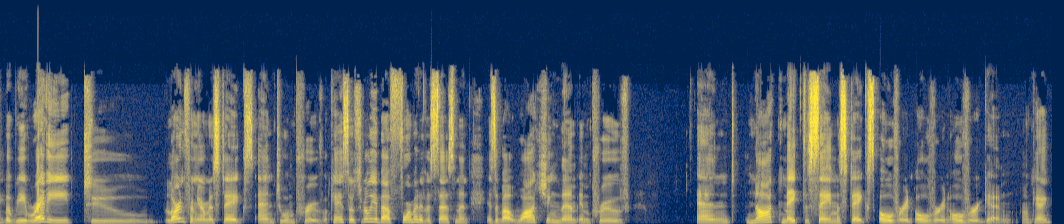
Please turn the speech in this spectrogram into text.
but be ready to learn from your mistakes and to improve. Okay, so it's really about formative assessment, is about watching them improve and not make the same mistakes over and over and over again. Okay,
